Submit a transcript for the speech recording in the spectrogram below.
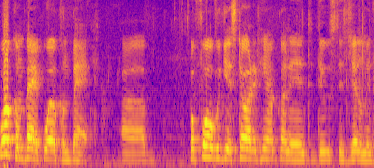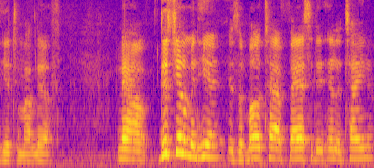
Welcome back, welcome back. Uh, before we get started here, I'm going to introduce this gentleman here to my left. Now, this gentleman here is a multifaceted entertainer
